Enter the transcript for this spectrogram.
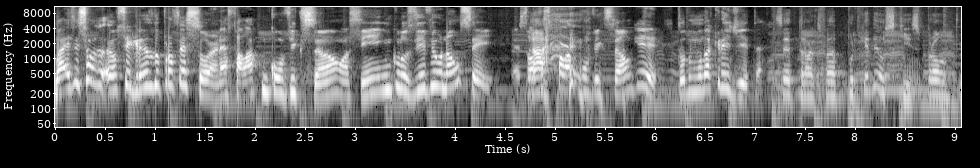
Mas esse é o, é o segredo do professor, né? Falar com convicção, assim, inclusive o não sei. É só você falar convicção que todo mundo acredita. Você troca e fala, porque Deus quis, pronto.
